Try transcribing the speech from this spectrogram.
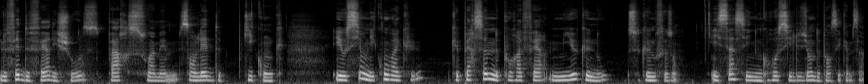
le fait de faire des choses par soi-même, sans l'aide de quiconque. Et aussi on est convaincu que personne ne pourra faire mieux que nous ce que nous faisons. Et ça, c'est une grosse illusion de penser comme ça.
